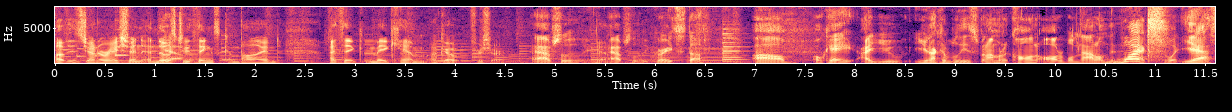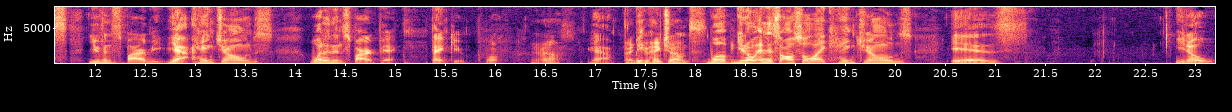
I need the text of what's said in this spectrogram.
of his generation, and those Yeah. two things combined, I think, make him a goat for sure. Absolutely, Yeah. absolutely, great stuff. Um, okay, I, you you're not gonna believe this, but I'm gonna call an audible. Not on the What? next one. Yes, you've inspired me. Yeah, Hank Jones. What an inspired pick. Thank you. Well, yeah. Yeah. Thank Be- you, Hank Jones. Well, you know, and it's also like Hank Jones is, you know,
